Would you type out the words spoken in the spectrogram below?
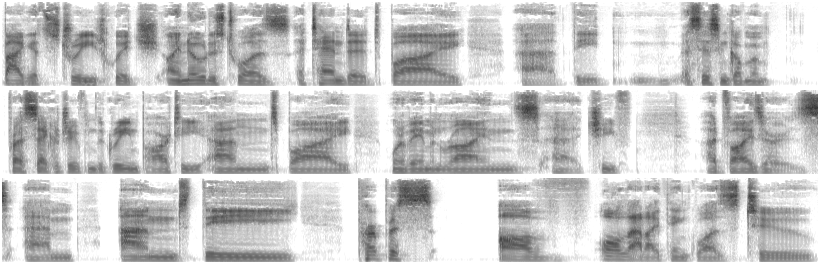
Baggot Street, which I noticed was attended by uh, the assistant government press secretary from the Green Party and by one of Eamon Ryan's uh, chief advisors. Um, and the purpose of all that, I think, was to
